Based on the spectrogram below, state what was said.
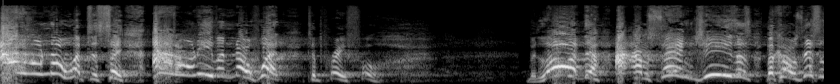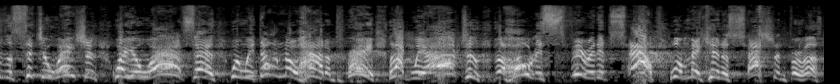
I don't know what to say. I don't even know what to pray for. But Lord, I, am saying Jesus because this is a situation where your word says when we don't know how to pray like we ought to, the Holy Spirit itself will make intercession for us,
